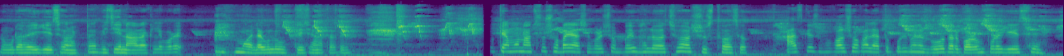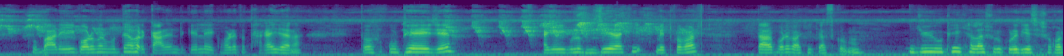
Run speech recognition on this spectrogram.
নোংরা হয়ে গিয়েছে অনেকটা ভিজিয়ে না রাখলে পরে ময়লাগুলো উঠতেছে না তাদের কেমন আছো সবাই? আশা করি সবাই ভালো আছো আর সুস্থ আছো। আজকে সকাল সকাল এত পরিমাণে রোদ আর গরম পড়ে গিয়েছে। তো বাড়ি এই গরমের মধ্যে আবার কারেন্ট গেলে ঘরে তো থাকাই যায় না। তো উঠে এই যে আগে এইগুলো ভিজিয়ে রাখি বেড কভার তারপরে বাকি কাজ করব জুই উঠেই খেলা শুরু করে দিয়েছে সকাল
